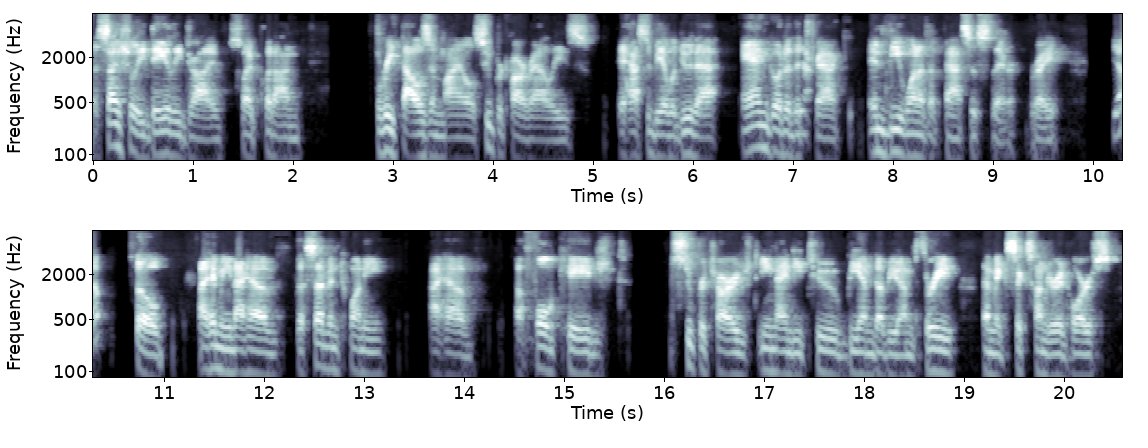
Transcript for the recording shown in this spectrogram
essentially daily drive. So I put on 3,000 mile supercar rallies. It has to be able to do that and go to the yeah. track and be one of the fastest there, right? Yep. So, I mean, I have the 720, I have a full caged, supercharged E92 BMW M3 that makes 600 horse,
